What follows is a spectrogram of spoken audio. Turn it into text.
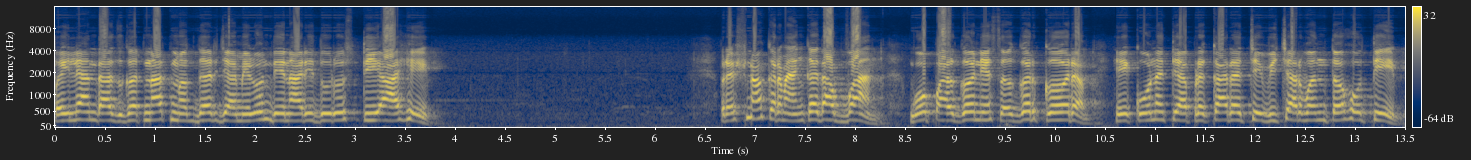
पहिल्यांदाच घटनात्मक दर्जा मिळवून देणारी दुरुस्ती आहे. प्रश्न क्रमांक दहावान गोपाळ गणेश अगरकर हे कोणत्या प्रकारचे विचारवंत होते?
